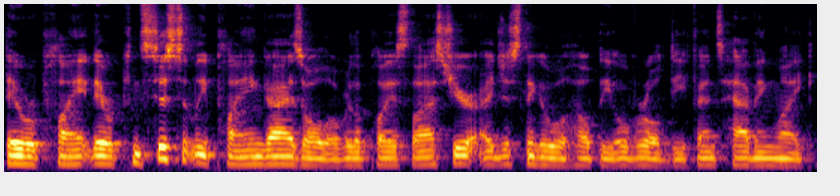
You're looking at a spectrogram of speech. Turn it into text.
they were playing they were consistently playing guys all over the place last year. I just think it will help the overall defense having like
